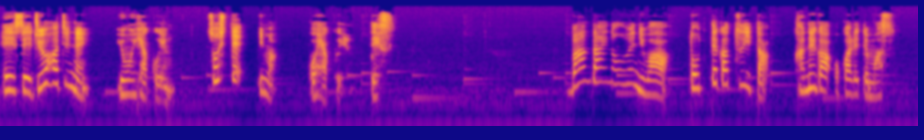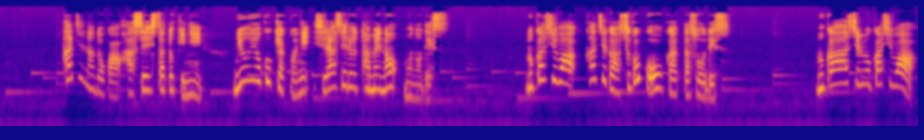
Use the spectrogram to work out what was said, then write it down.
平成18年400円。そして今500円です。番台の上には取っ手がついた金が置かれてます。火事などが発生した時に入浴客に知らせるためのものです。昔は火事がすごく多かったそうです。昔々は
